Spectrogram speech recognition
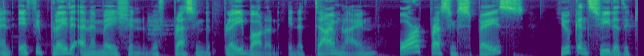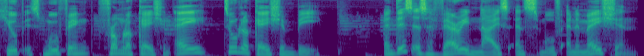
And if we play the animation with pressing the play button in the timeline or pressing space, you can see that the cube is moving from location A to location B. And this is a very nice and smooth animation.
